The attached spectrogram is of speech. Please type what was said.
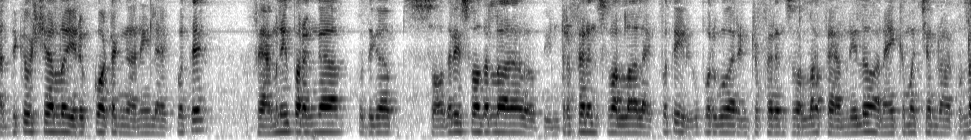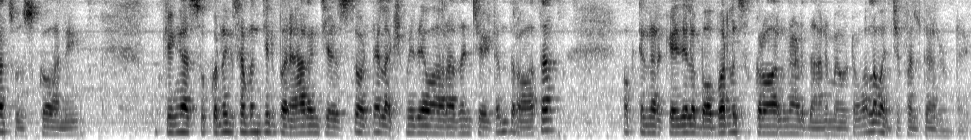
ఆర్థిక విషయాల్లో ఇరుక్కోవటం కానీ లేకపోతే ఫ్యామిలీ పరంగా కొద్దిగా సోదరి సోదరుల ఇంటర్ఫరెన్స్ వల్ల లేకపోతే ఇరుగు పొరుగు వారి ఇంటర్ఫరెన్స్ వల్ల ఫ్యామిలీలో అనేకమత్యం రాకుండా చూసుకోవాలి. ముఖ్యంగా శుక్రునికి సంబంధించిన పరిహారం చేస్తూ అంటే లక్ష్మీదేవి ఆరాధన చేయటం తర్వాత ఒకటిన్నర కేజీల బొబ్బర్లు శుక్రవారం నాడు దానం ఇవ్వటం వల్ల మంచి ఫలితాలు ఉంటాయి.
